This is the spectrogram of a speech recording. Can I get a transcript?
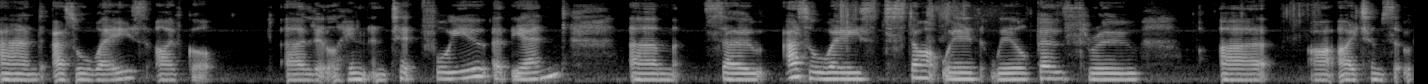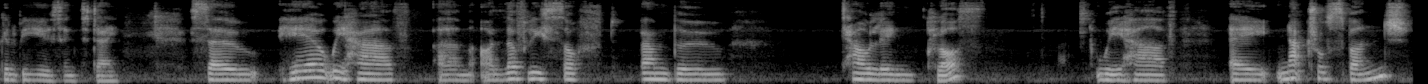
And as always, I've got a little hint and tip for you at the end. Um, so as always, to start with, we'll go through uh, our items that we're going to be using today. So here we have um, our lovely soft bamboo toweling cloth. We have a natural sponge,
